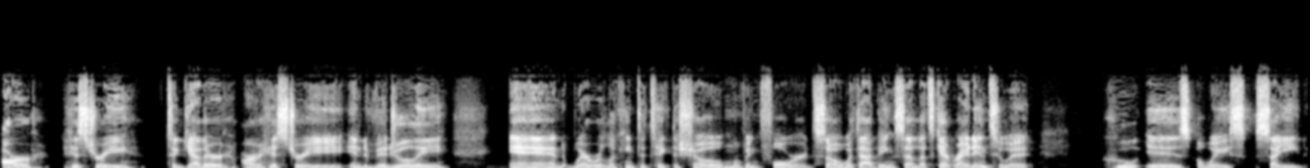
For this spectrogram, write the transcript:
our history together, our history individually, and where we're looking to take the show moving forward. So, with that being said, let's get right into it. Who is Awais Saeed?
